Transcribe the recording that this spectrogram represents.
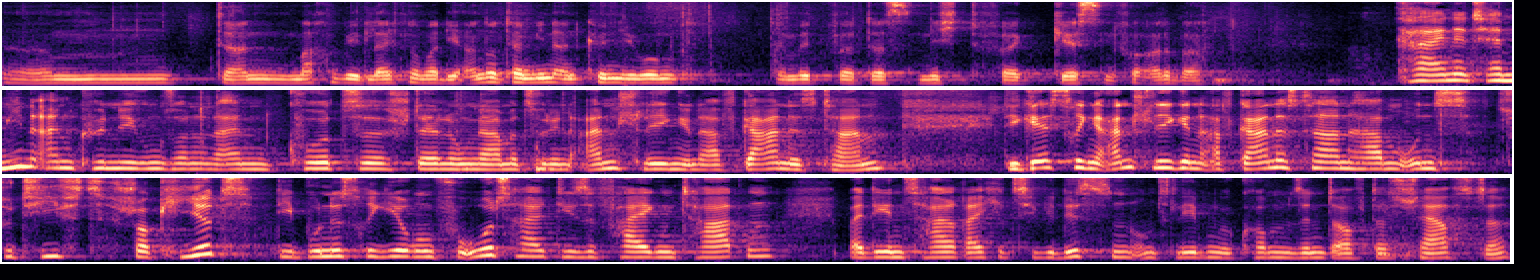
Ähm, dann machen wir gleich nochmal die andere Terminankündigung, damit wir das nicht vergessen. Frau Adebar. Keine Terminankündigung, sondern eine kurze Stellungnahme zu den Anschlägen in Afghanistan. Die gestrigen Anschläge in Afghanistan haben uns zutiefst schockiert. Die Bundesregierung verurteilt diese feigen Taten, bei denen zahlreiche Zivilisten ums Leben gekommen sind, auf das Schärfste.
